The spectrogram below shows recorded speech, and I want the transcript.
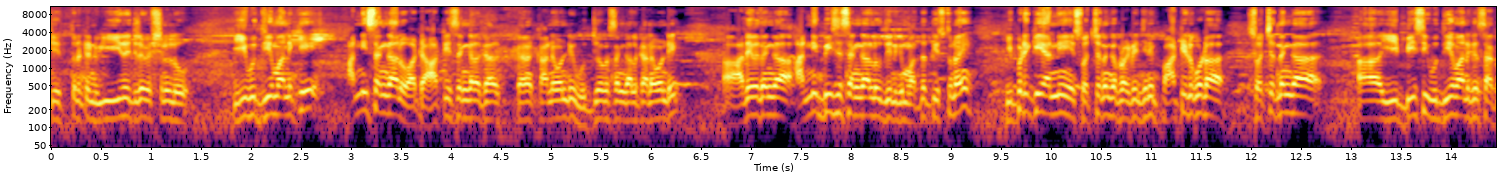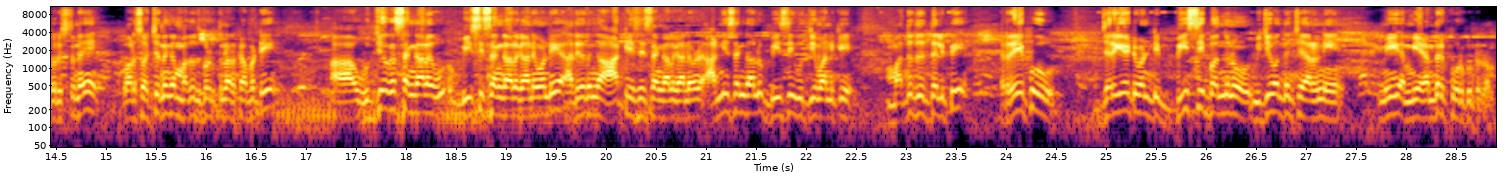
చేస్తున్నటువంటి ఈ రిజర్వేషన్లు ఈ ఉద్యమానికి అన్ని సంఘాలు అటు ఆర్టీ సంఘాలు కానివ్వండి ఉద్యోగ సంఘాలు కానివ్వండి అదేవిధంగా అన్ని బీసీ సంఘాలు దీనికి మద్దతు ఇస్తున్నాయి. ఇప్పటికీ అన్ని స్వచ్ఛందంగా ప్రకటించినాయి పార్టీలు కూడా స్వచ్ఛందంగా ఈ బీసీ ఉద్యమానికి సహకరిస్తున్నాయి. వాళ్ళు స్వచ్ఛందంగా మద్దతు పలుకుతున్నారు కాబట్టి ఉద్యోగ సంఘాలు బీసీ సంఘాలు కానివ్వండి అదేవిధంగా ఆర్టీసీ సంఘాలు కానివ్వండి అన్ని సంఘాలు బీసీ ఉద్యమానికి మద్దతు తెలిపి రేపు జరిగేటువంటి బీసీ బంద్ను విజయవంతం చేయాలని మీ మీ అందరికీ కోరుకుంటున్నాం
